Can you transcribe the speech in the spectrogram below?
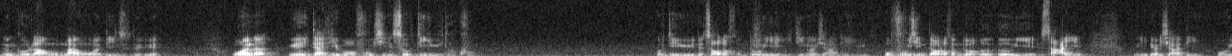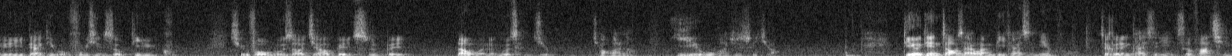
能够让我满我弟子的愿。我呢愿意代替我父亲受地狱的苦。”我地狱呢造了很多业，一定要下地狱。我父亲造了很多恶恶业、杀业，一定要下地狱。我愿意代替我父亲受地狱苦，请佛菩萨加倍慈悲，让我能够成就。讲完了，一夜无话去睡觉。第二天早斋完毕，开始念佛。这个人开始脸色发青，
